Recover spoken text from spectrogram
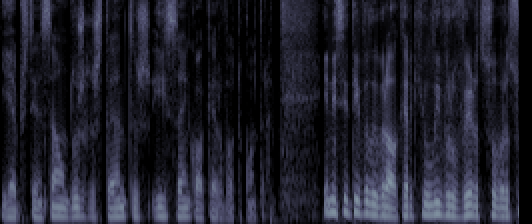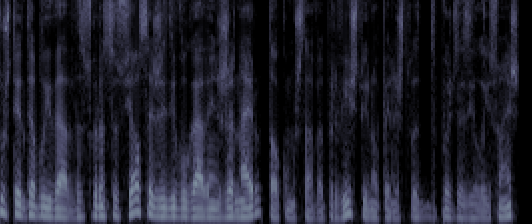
e a abstenção dos restantes e sem qualquer voto contra. A Iniciativa Liberal quer que o livro verde sobre a sustentabilidade da segurança social seja divulgado em janeiro, tal como estava previsto, e não apenas depois das eleições.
